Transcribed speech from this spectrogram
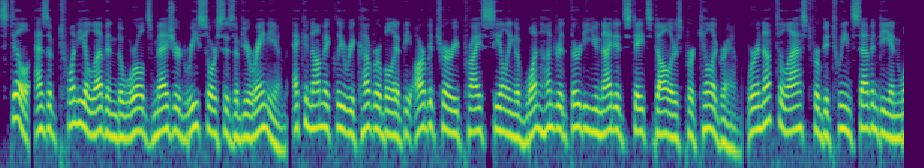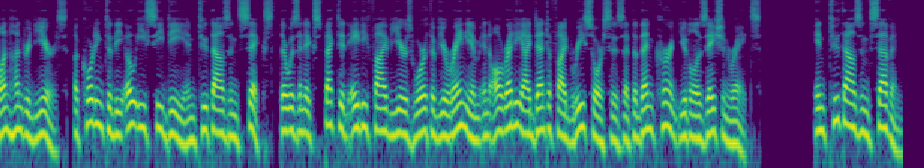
Still, as of 2011 the world's measured resources of uranium, economically recoverable at the arbitrary price ceiling of 130 United States dollars per kilogram, were enough to last for between 70 and 100 years. According to the OECD in 2006, there was an expected 85 years worth of uranium in already identified resources at the then current utilization rates. In 2007,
